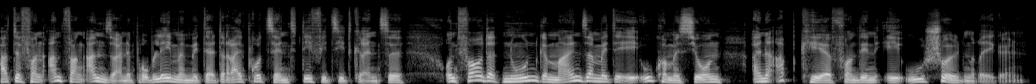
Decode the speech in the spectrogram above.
hatte von Anfang an seine Probleme mit der 3% Defizitgrenze und fordert nun gemeinsam mit der EU-Kommission eine Abkehr von den EU-Schuldenregeln.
